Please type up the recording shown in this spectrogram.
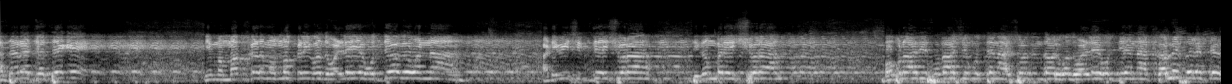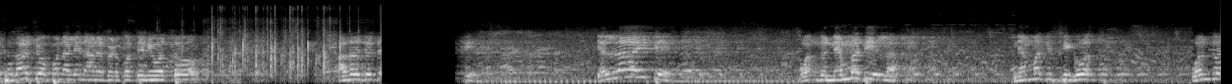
ಅದರ ಜೊತೆಗೆ ನಿಮ್ಮ ಮಕ್ಕಳ ಮೊಮ್ಮಕ್ಕಳಿಗೆ ಒಂದು ಒಳ್ಳೆಯ ಉದ್ಯೋಗವನ್ನ ಅಡವಿ ಸಿದ್ದೇಶ್ವರ, ದಿಗಂಬರೇಶ್ವರ ಬಬುಲಾದಿ ಸದಾಶಿವ ಮುತ್ತನ ಆಶೀರ್ವಾದದಿಂದ ಅವ್ರಿಗೆ ಒಂದು ಒಳ್ಳೆಯ ಹುದ್ದೆಯನ್ನ ಕರುಣಿಸಲಿ ಅಂತೇಳಿ ಸದಾಶಿವಪ್ಪನಲ್ಲಿ ನಾನು ಬೇಡ್ಕೊತೀನಿ ಇವತ್ತು. ಅದರ ಜೊತೆ ಎಲ್ಲ ಐತೆ. ಒಂದು ನೆಮ್ಮದಿ ಇಲ್ಲ. ನೆಮ್ಮದಿ ಸಿಗುವ ಒಂದು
